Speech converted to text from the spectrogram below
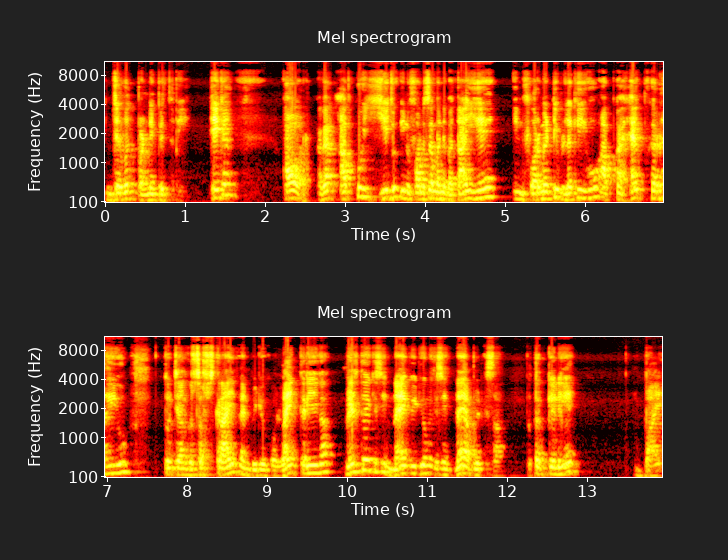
ज़रूरत पड़ने पर तभी। ठीक है? और अगर आपको ये जो इन्फॉर्मेशन मैंने बताई है इंफॉर्मेटिव लगी हो, आपका हेल्प कर रही हो तो चैनल को सब्सक्राइब एंड वीडियो को लाइक करिएगा। मिलते हैं किसी नए वीडियो में, किसी नए अपडेट के साथ। तो तब के लिए बाय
